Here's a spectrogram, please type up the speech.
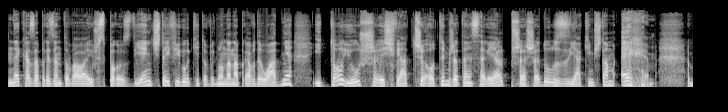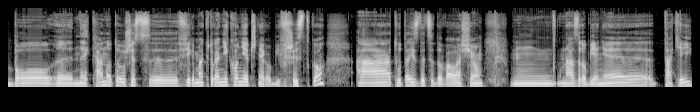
NECA zaprezentowała już sporo zdjęć tej figurki, to wygląda naprawdę ładnie i to już świadczy o tym, że ten serial przeszedł z jakimś tam echem bo e, NECA no to już jest e, firma, która niekoniecznie robi wszystko, a tutaj zdecydowała się mm, na zrobienie takiej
